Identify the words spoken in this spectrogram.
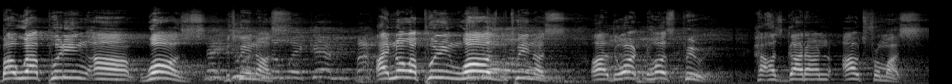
But we are putting uh, walls between us. I know we're putting walls between us. Uh, the, word, the Holy Spirit has gotten out from us.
